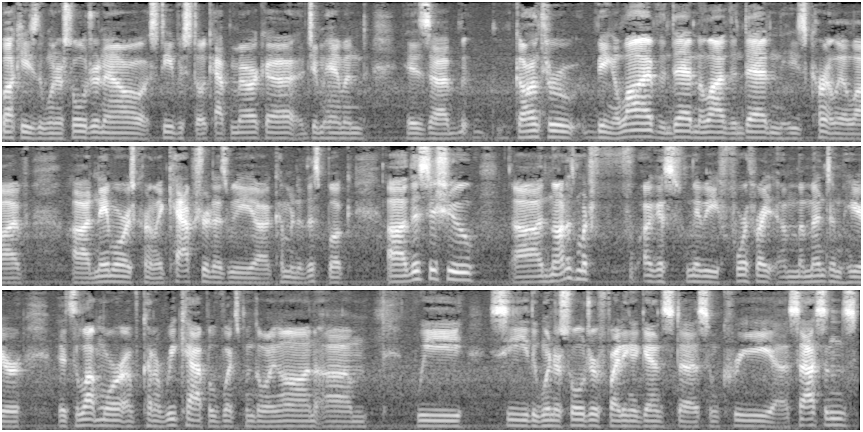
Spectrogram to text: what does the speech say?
Bucky's the Winter Soldier now. Steve is still Captain America. Jim Hammond is uh, gone through being alive, then dead, and alive, then dead, and he's currently alive. Uh, Namor is currently captured as we uh, come into this book. Uh, this issue, uh, not as much I guess maybe forthright uh, momentum here. It's a lot more of kind of recap of what's been going on. Um, we see the Winter Soldier fighting against uh, some Kree assassins.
